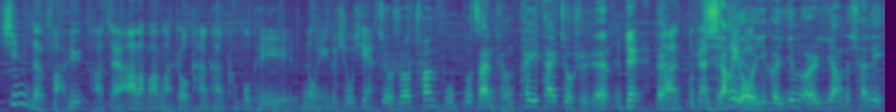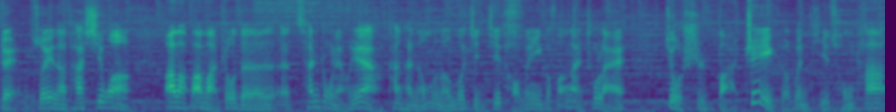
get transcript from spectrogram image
新的法律啊，在阿拉巴马州看看可不可以弄一个修宪，就是说，川普不赞成胚胎就是人，对对。他不赞成享这个。有一个婴儿一样的权利。对，所以呢，他希望阿拉巴马州的参众两院啊，看看能不能够紧急讨论一个方案出来，就是把这个问题从他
